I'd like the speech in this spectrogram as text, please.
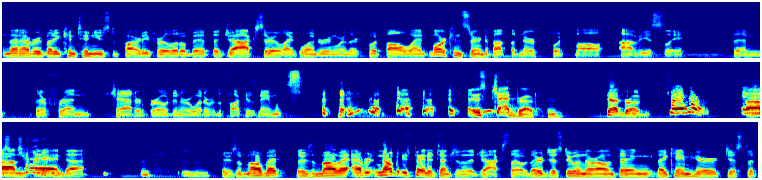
And then everybody continues to party for a little bit. The jocks are like wondering where their football went, more concerned about the Nerf football, obviously, than their friend Chatter Broden or whatever the fuck his name was. It was Chad Broden. Chad Broden. Chad Broden. It was Um, and uh, Mhm. there's a moment. There's a moment. Every, nobody's paying attention to the jocks though. They're just doing their own thing. They came here just to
